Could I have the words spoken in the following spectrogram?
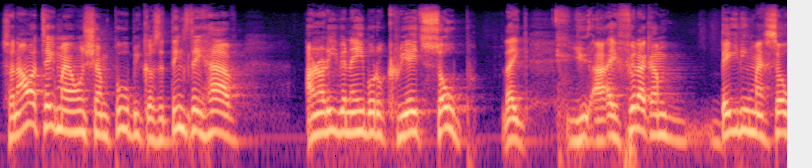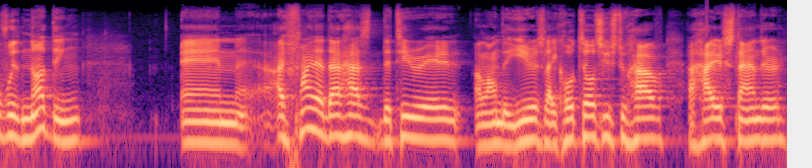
So now I take my own shampoo because the things they have are not even able to create soap. Like you, I feel like I'm baiting myself with nothing, and I find that that has deteriorated along the years. Like hotels used to have a higher standard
